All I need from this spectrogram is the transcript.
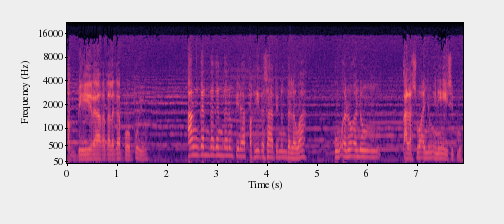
Pambihira ka talaga, Popoy. oh. Ang ganda-ganda ng pinapakita sa atin ng dalawa. Kung ano-anong kalaswaan yung iniisip mo.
